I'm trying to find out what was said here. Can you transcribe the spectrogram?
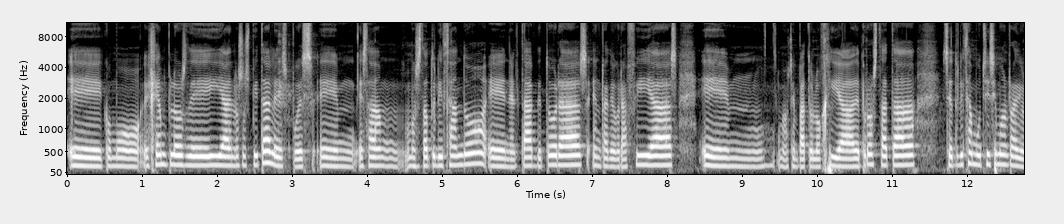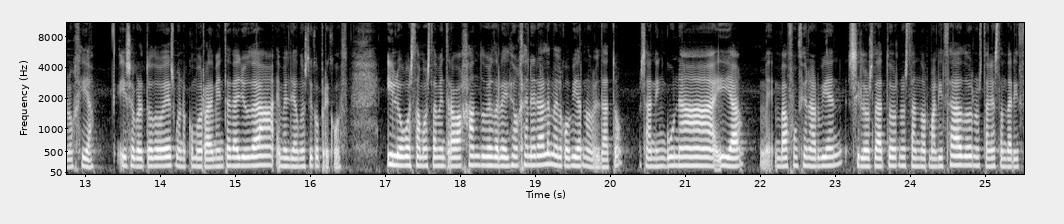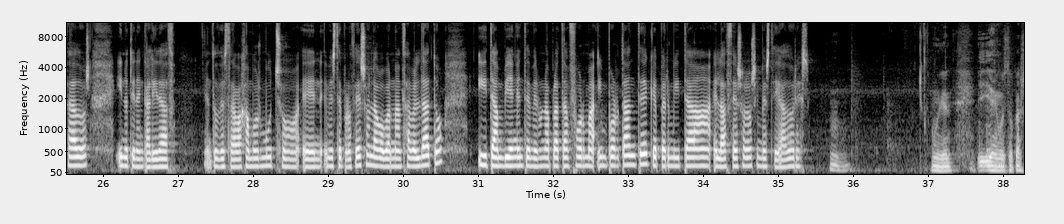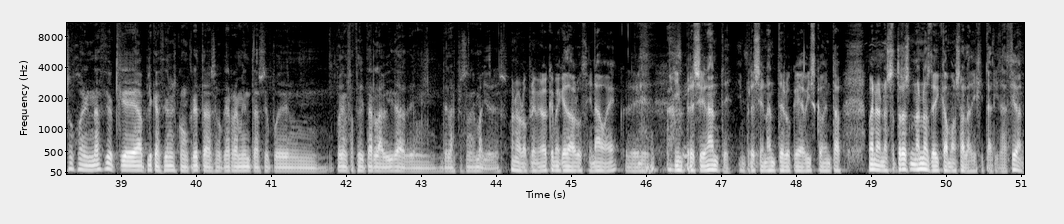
Eh, como ejemplos de IA en los hospitales, pues eh, hemos estado utilizando en el TAC de toras, en radiografías, en patología de próstata, se utiliza muchísimo en radiología y sobre todo es bueno, como herramienta de ayuda en el diagnóstico precoz. Y luego estamos también trabajando desde la edición general en el gobierno del dato. O sea, ninguna IA va a funcionar bien si los datos no están normalizados, no están estandarizados y no tienen calidad. Entonces trabajamos mucho en, este proceso, en la gobernanza del dato y también en tener una plataforma importante que permita el acceso a los investigadores. Muy bien. Y en vuestro caso, Juan Ignacio, ¿qué aplicaciones concretas o qué herramientas se pueden, pueden facilitar la vida de, las personas mayores? Bueno, lo primero que me he quedado alucinado, ¿eh? impresionante, impresionante lo que habéis comentado. Bueno, nosotros no nos dedicamos a la digitalización.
